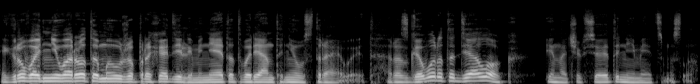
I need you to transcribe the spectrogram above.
Игру в одни ворота мы уже проходили, меня этот вариант не устраивает. Разговор — это диалог, иначе все это не имеет смысла.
